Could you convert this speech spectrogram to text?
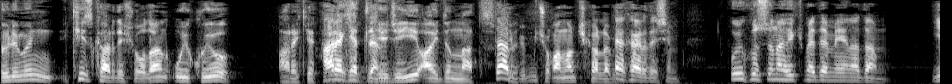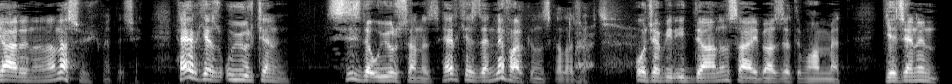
Ölümün ikiz kardeşi olan uykuyu hareketlendir. Hareketlendir. Geceyi aydınlat Tabii. gibi birçok anlam çıkarılabilir. E kardeşim, uykusuna hükmedemeyen adam yarınına nasıl hükmedecek? Herkes uyurken siz de uyursanız herkesten ne farkınız kalacak? Evet. Koca bir iddianın sahibi Hazreti Muhammed. Gecenin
